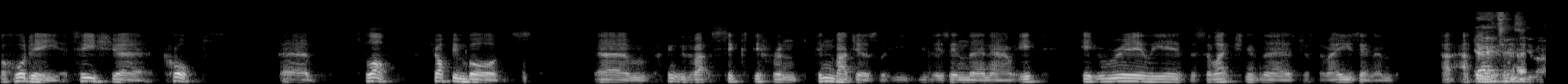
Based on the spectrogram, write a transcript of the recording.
a hoodie, a t-shirt, cups, uh, plots, chopping boards. Um, I think there's about six different pin badges that there's in there now. It it really is the selection in there is just amazing, and I, I think Yeah, it is. You're right.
